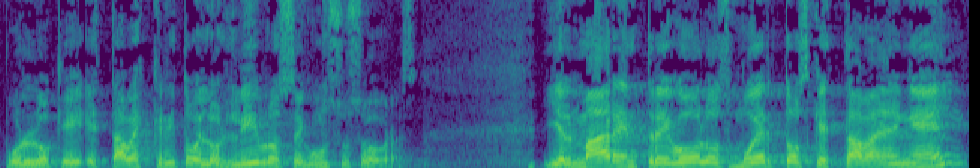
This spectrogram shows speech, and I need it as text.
por lo que estaba escrito en los libros según sus obras. Y el mar entregó los muertos que estaban en él,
